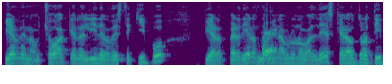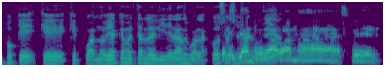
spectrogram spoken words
pierden a Ochoa, que era el líder de este equipo, Pier perdieron bueno. también a Bruno Valdés, que era otro tipo que, que, que, cuando había que meterle liderazgo a la cosa. Pero ya no daba más, Fer.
